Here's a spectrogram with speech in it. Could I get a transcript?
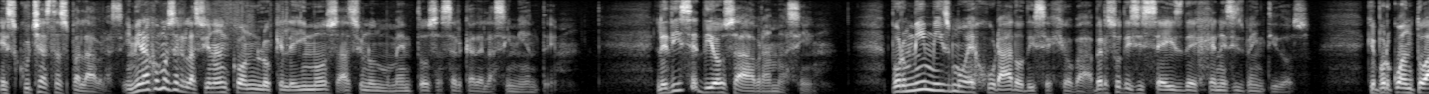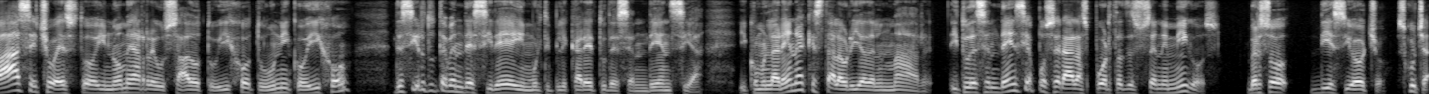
Escucha estas palabras y mira cómo se relacionan con lo que leímos hace unos momentos acerca de la simiente. Le dice Dios a Abraham así, Por mí mismo he jurado, dice Jehová, verso 16 de Génesis 22, que por cuanto has hecho esto y no me has rehusado tu hijo, tu único hijo, de cierto te bendeciré y multiplicaré tu descendencia, y como la arena que está a la orilla del mar, y tu descendencia poseerá las puertas de sus enemigos. Verso 18, escucha.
